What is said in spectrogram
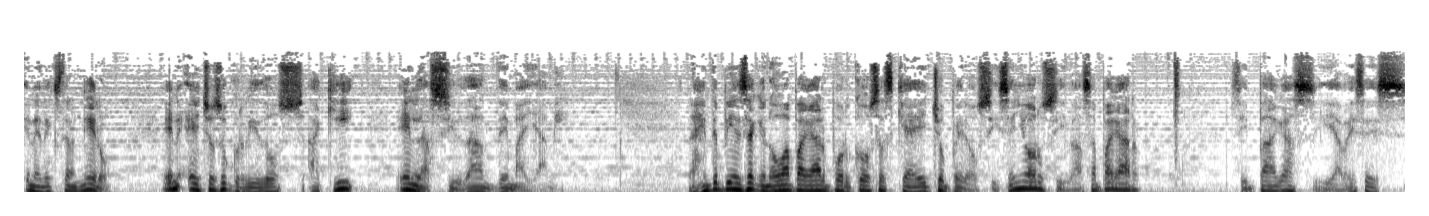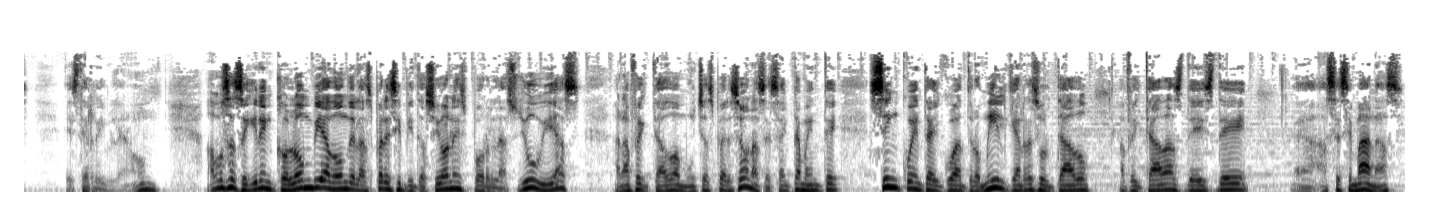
en el extranjero, en hechos ocurridos aquí en la ciudad de Miami. La gente piensa que no va a pagar por cosas que ha hecho, pero sí, señor, si vas a pagar, si pagas y a veces es terrible, ¿no? Vamos a seguir en Colombia, donde las precipitaciones por las lluvias han afectado a muchas personas, exactamente 54 mil que han resultado afectadas desde eh, hace semanas,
